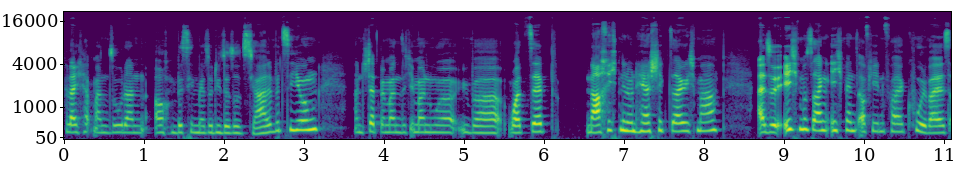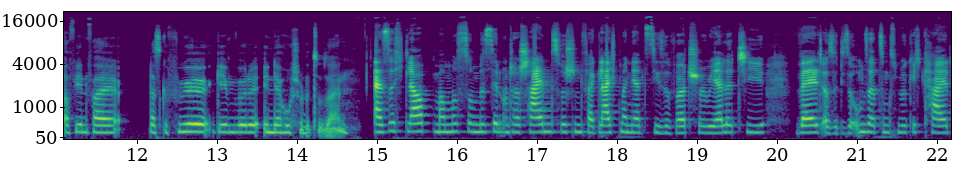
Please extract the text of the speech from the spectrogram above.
vielleicht hat man so dann auch ein bisschen mehr so diese soziale Beziehung, anstatt wenn man sich immer nur über WhatsApp Nachrichten hin und her schickt, sage ich mal. Also ich muss sagen, ich fände es auf jeden Fall cool, weil es auf jeden Fall das Gefühl geben würde, in der Hochschule zu sein. Also ich glaube, man muss so ein bisschen unterscheiden zwischen, vergleicht man jetzt diese Virtual Reality Welt, also diese Umsetzungsmöglichkeit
